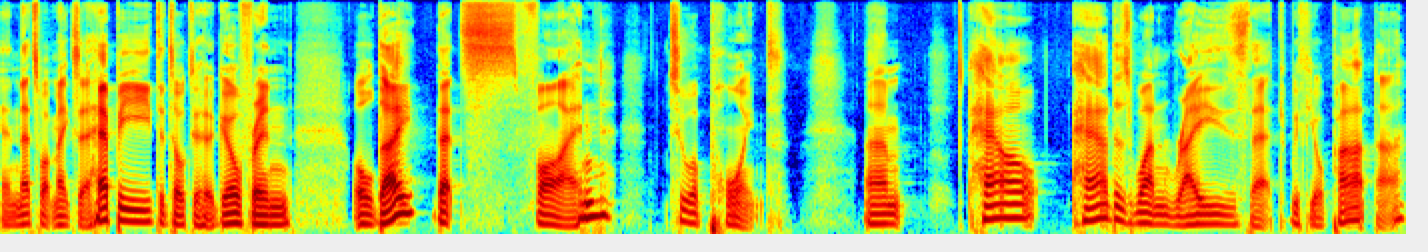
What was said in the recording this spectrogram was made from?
and that's what makes her happy to talk to her girlfriend all day. That's fine to a point. Um, how how does one raise that with your partner?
